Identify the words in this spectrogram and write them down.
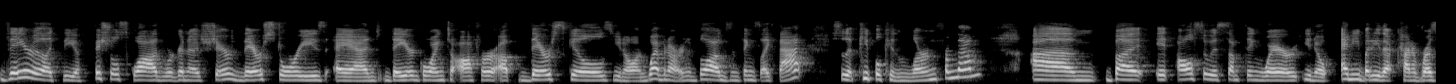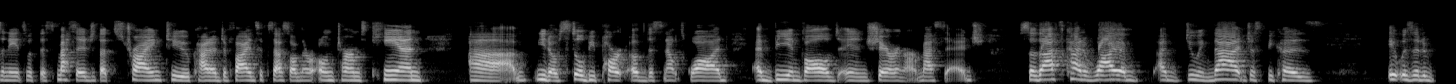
they are like the official squad. We're going to share their stories and they are going to offer up their skills, you know, on webinars and blogs and things like that so that people can learn from them. Um, but it also is something where, you know, anybody that kind of resonates with this message that's trying to kind of define success on their own terms can, um, you know, still be part of the Snout Squad and be involved in sharing our message. So that's kind of why I'm I'm doing that, just because it was a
